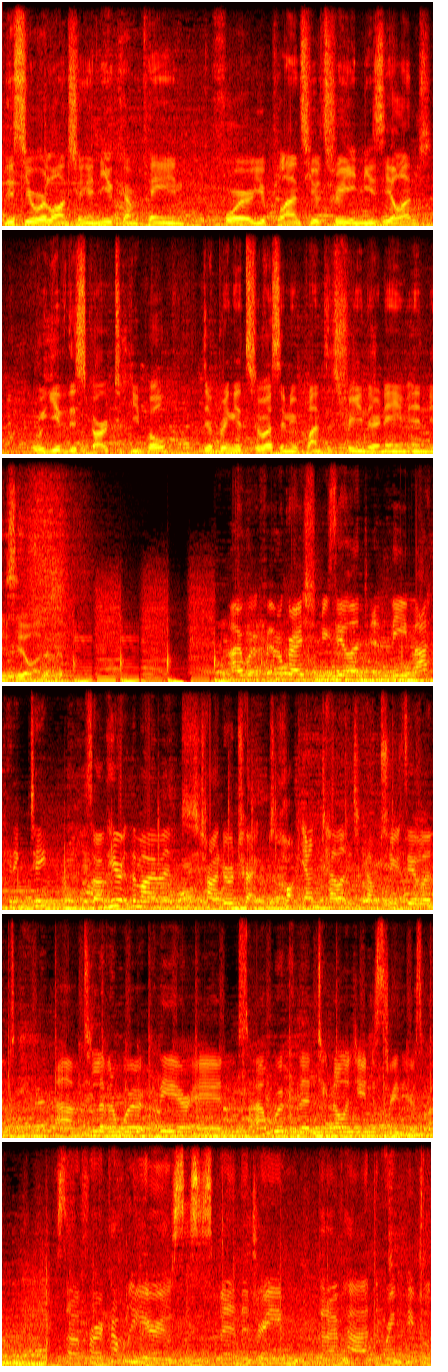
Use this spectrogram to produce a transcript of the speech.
This year we're launching a new campaign for you plant your tree in New Zealand. We give this card to people, they bring it to us and we plant a tree in their name in New Zealand. I work for Immigration New Zealand in the marketing team. So I'm here at the moment trying to attract hot young talent to come to New Zealand um, to live and work there and um, work in the technology industry there as well. So for a couple of years this has been a dream that I've had to bring people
